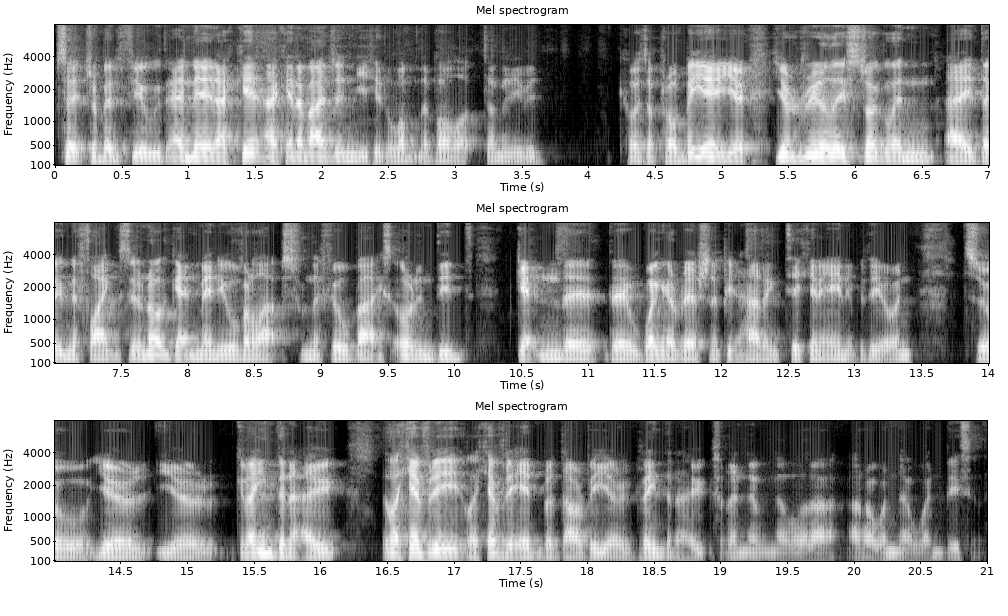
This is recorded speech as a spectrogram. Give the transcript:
central midfield, and then I can I can imagine you could lump the ball up to him and he would cause a problem. But yeah, you're you're really struggling uh, down the flanks. You're not getting many overlaps from the fullbacks, or indeed getting the, the winger version of Peter Haring taking anybody on. So you're you're grinding it out like every like every Edinburgh derby. You're grinding it out for a nil nil or a, or a one nil win basically.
